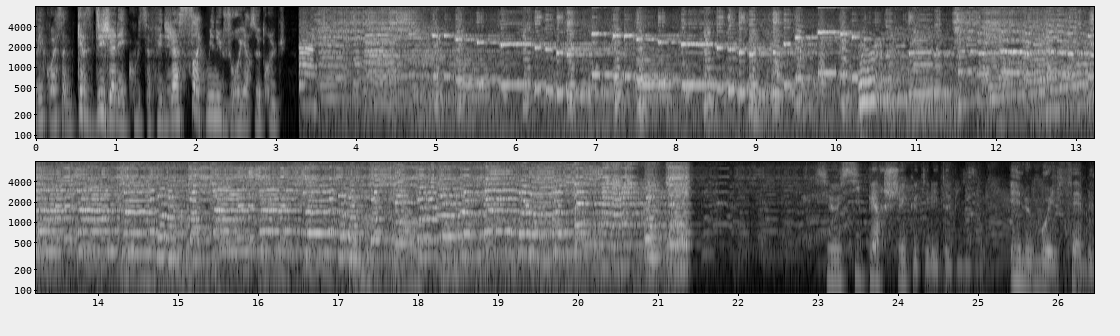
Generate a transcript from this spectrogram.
Avec quoi ça me casse déjà les couilles, ça fait déjà 5 minutes que je regarde ce truc. Aussi perché que Teletubbies. Et le mot est faible.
